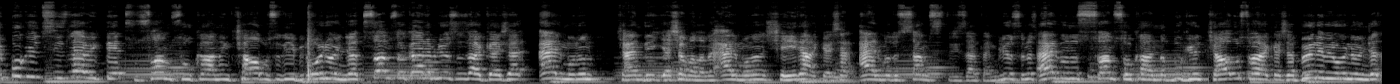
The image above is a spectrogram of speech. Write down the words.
Ben Berke. Bugün sizlerle birlikte Susam Sokağı'nın kabusu diye bir oyun oynayacağız. Susam Sokağı'nı biliyorsunuz arkadaşlar. Elmo'nun kendi yaşam alanı, Elmo'nun şehri arkadaşlar. Elmo'da Susam Street zaten biliyorsunuz. Elmo'nun Susam Sokağı'nda bugün kabus var arkadaşlar. Böyle bir oyun oynayacağız.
